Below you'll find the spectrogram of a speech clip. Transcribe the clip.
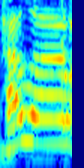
Hello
